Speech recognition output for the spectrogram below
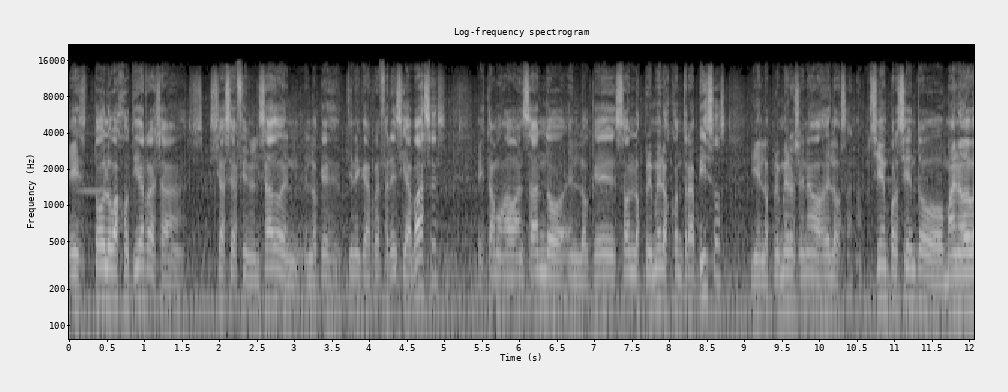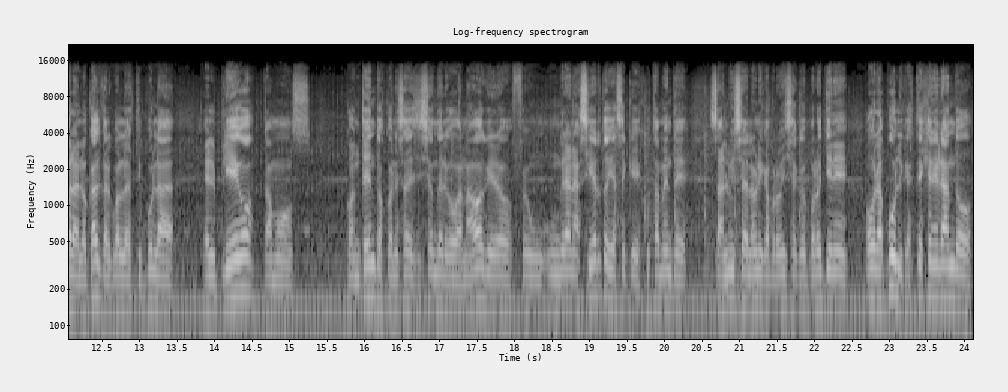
Es, todo lo bajo tierra ya, ya se ha finalizado en, lo que tiene que referencia a bases. Estamos avanzando en lo que son los primeros contrapisos y en los primeros llenados de losas. ¿no? 100% mano de obra local, tal cual lo estipula el pliego. Estamos contentos con esa decisión del gobernador, que fue un, gran acierto y hace que justamente San Luis sea la única provincia que hoy por hoy tiene obra pública, esté generando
